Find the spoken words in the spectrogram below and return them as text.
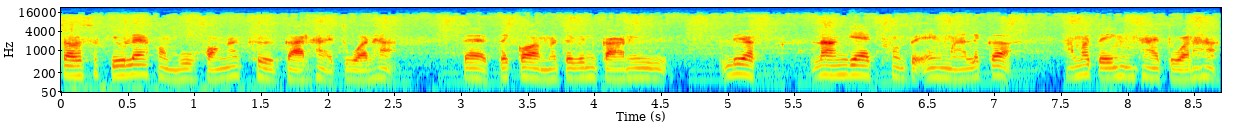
สำหรับสกิลแรกของบูคองนั่นคือการหายตัวนะฮะ แต่แต่ก่อนมันจะเป็นการเลือกร่างแยกของตัวเองมา แล้วก็ทำให้ตัวเองหายตัวนะฮะ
